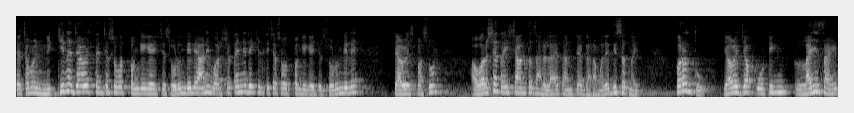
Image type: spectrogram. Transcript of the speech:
त्याच्यामुळे निक्कीनं ज्यावेळेस त्यांच्यासोबत पंगे घ्यायचे सोडून दिले आणि वर्षताईने देखील तिच्यासोबत पंगे घ्यायचे सोडून दिले त्यावेळेसपासून वर्षताई शांत झालेल्या आहेत आणि त्या घरामध्ये दिसत नाहीत. परंतु यावेळी ज्या वोटिंग लाईन्स आहेत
